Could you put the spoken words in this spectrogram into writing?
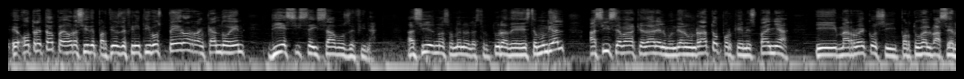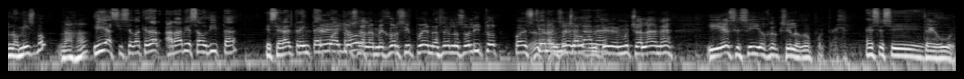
eh, otra etapa, ahora sí de partidos definitivos, pero arrancando en 16 avos de final. Así es más o menos la estructura de este mundial. Así se va a quedar el mundial un rato porque en España y Marruecos y Portugal va a ser lo mismo. Ajá. Y así se va a quedar. Arabia Saudita, que será el 34. Ellos a lo mejor sí pueden hacerlo solitos. Pues tienen mucha pues, lana. tienen mucha lana. Y ese sí, yo creo que sí lo veo por tres. Ese sí. Seguro.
